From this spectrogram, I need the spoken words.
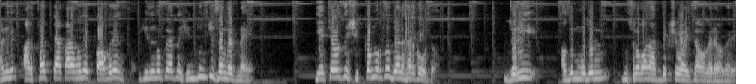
आणि अर्थात त्या काळामध्ये काँग्रेस ही जणू काय आता हिंदूंची संघटना आहे. याच्यावरती शिक्कामोर्तब द्यायसारखं होतं. जरी अजूनमधून मुसलमान अध्यक्ष व्हायचा वगैरे वगैरे.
